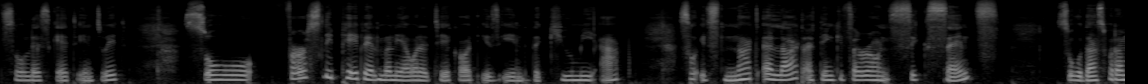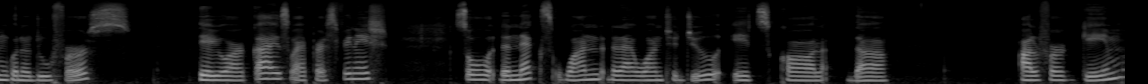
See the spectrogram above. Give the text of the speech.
So let's get into it. So firstly, PayPal money I want to take out is in the Qmee app. So it's not a lot. I think it's around six cents. So that's what I'm going to do first. There you are guys. So I press finish. So the next one that I want to do, it's called the alpha game.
